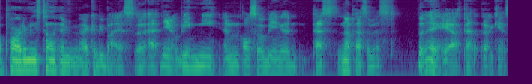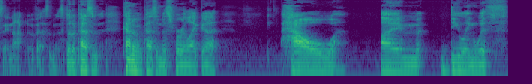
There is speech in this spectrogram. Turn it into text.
a part of me is telling and I could be biased uh, at you know being me and also being a pest not pessimist but yeah I can't say not a pessimist but a pessimist kind of a pessimist for like uh how I'm dealing with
